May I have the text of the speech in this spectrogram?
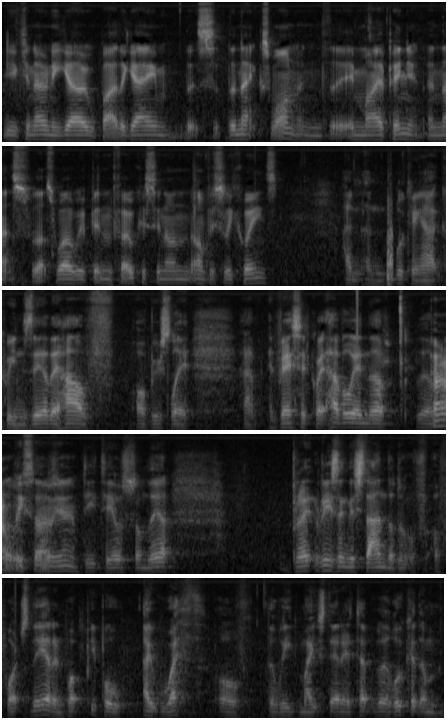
you can only go by the game that's the next one, and in my opinion, and that's that's why we've been focusing on obviously Queens. And, and looking at Queens, there they have obviously um, invested quite heavily in their, their apparently so, yeah. Details from there, raising the standard of, of what's there and what people out with of the league might stereotypically look at them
